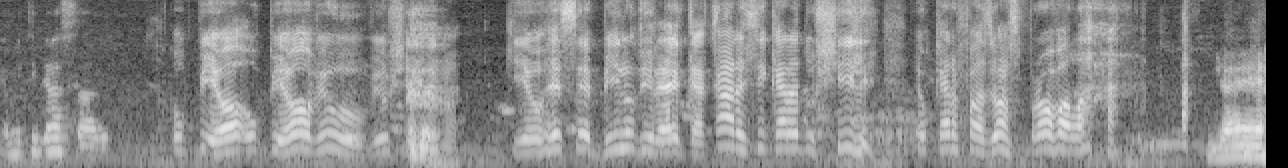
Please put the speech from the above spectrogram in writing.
É muito engraçado. O pior, o pior, viu, viu, chileno? Que eu recebi no direct, cara. Cara, esse cara é do Chile, eu quero fazer umas provas lá. É.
